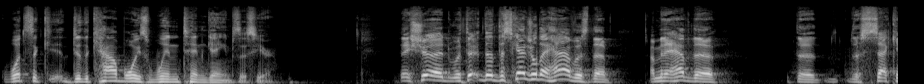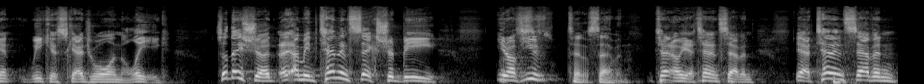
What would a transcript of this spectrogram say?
What's the do the Cowboys win ten games this year? They should with the, the, the schedule they have is the. I mean, they have the the the second weakest schedule in the league, so they should. I mean, ten and six should be. You know, if you ten and seven. ten, oh yeah, ten and seven, yeah, ten and seven.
